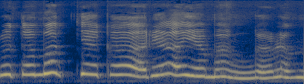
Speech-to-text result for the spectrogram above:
कृतमत्यकार्याय मङ्गलम्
